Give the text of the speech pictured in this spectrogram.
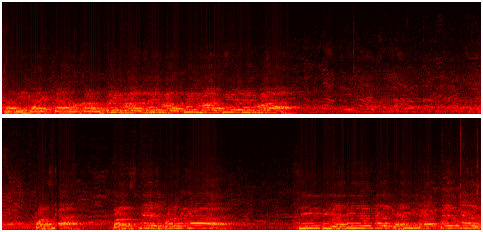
தம்பி கரெக்டா உட்காந்து தூக்கி போல தூக்கி போல தூக்கி போல சீக்கிரம் தூக்கி போல மச்சா பஸ் பண்ணுங்க. சிபி அடியுங்கள் கை கட்டுங்கள்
